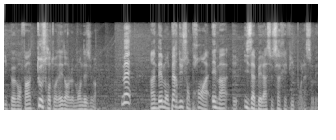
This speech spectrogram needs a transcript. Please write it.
ils peuvent enfin tous retourner dans le monde des humains. Mais un démon perdu s'en prend à Emma et Isabella se sacrifie pour la sauver.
